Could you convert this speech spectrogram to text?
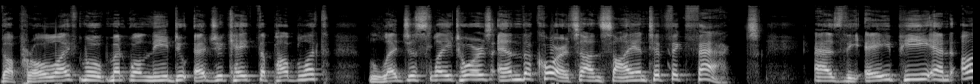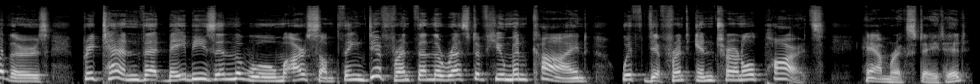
the pro life movement will need to educate the public, legislators, and the courts on scientific facts, as the AP and others pretend that babies in the womb are something different than the rest of humankind with different internal parts, Hamrick stated.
